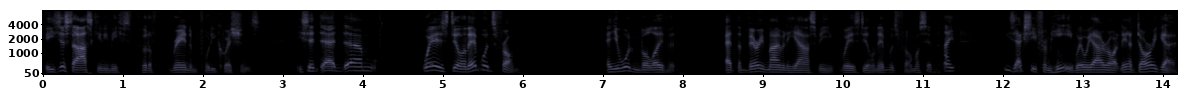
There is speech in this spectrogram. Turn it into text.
he's just asking me sort of random footy questions. He said, Dad, um, where's Dylan Edwards from? And you wouldn't believe it. At the very moment he asked me, where's Dylan Edwards from? I said, mate, he's actually from here, where we are right now, Dorrigo.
